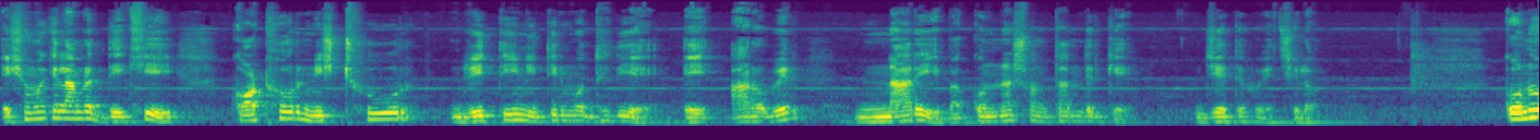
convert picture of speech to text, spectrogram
এই সময়কালে আমরা দেখি কঠোর, নিষ্ঠুর রীতিনীতির মধ্যে দিয়ে এই আরবের নারী বা কন্যা সন্তানদেরকে যেতে হয়েছিল। কোনো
